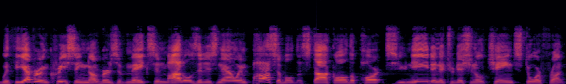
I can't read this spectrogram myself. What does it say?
With the ever increasing numbers of makes and models, it is now impossible to stock all the parts you need in a traditional chain storefront.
